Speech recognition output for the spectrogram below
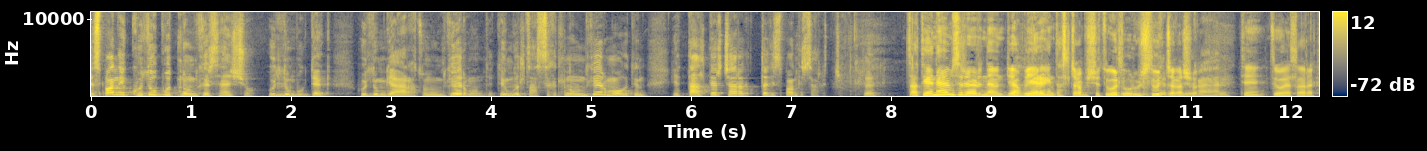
Испани клубүүд нь үнэхээр сайн шүү. Хөл өмгөд яг хөл өмгийн арга зүйн үнэхээр мундаг. Тэнгүүл засаглал нь үнэхээр муу гэдэг нь Итали дээр ч харагддаг, Испани дээр ч харагдаж байна. За тэгээ 8 сарын 28-нд яг би яриаг нь тасч байгаа биш зүгээр л үргэлжлүүлж байгаа шүү. Тийм зөв ойлгоорой.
